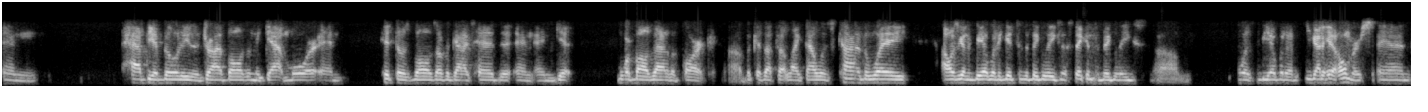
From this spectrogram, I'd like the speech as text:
and have the ability to drive balls in the gap more and hit those balls over guys' heads and and get more balls out of the park uh, because I felt like that was kind of the way I was going to be able to get to the big leagues and stick in the big leagues. Um, was to be able to you got to hit homers and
